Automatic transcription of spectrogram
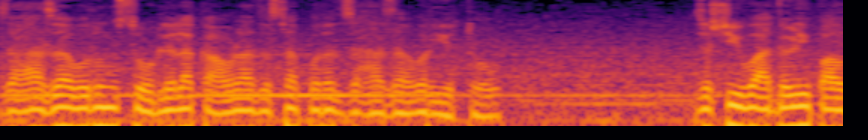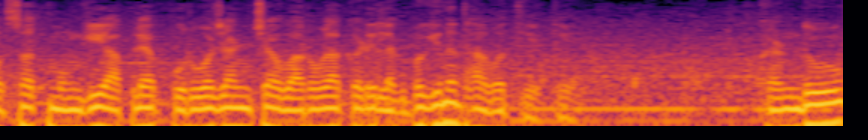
जहाजावरून सोडलेला कावळा जसा परत जहाजावर येतो जशी वादळी पावसात मुंगी आपल्या पूर्वजांच्या वारुळाकडे लगबगीनं धावत येते. खंडू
